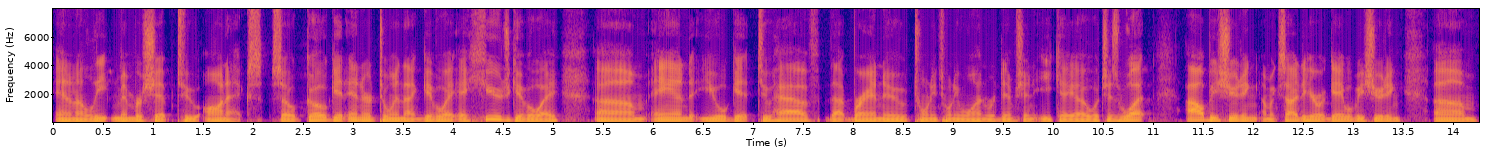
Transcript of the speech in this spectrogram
and an elite membership to onX. So go get entered to win that giveaway, a huge giveaway, um, and you'll get to have that brand new 2021 Redemption EKO, which is what I'll be shooting. I'm excited to hear what Gabe will be shooting. Um,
